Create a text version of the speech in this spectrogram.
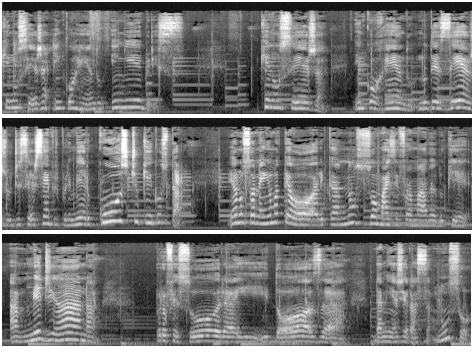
que não seja incorrendo em ibris, que não seja incorrendo no desejo de ser sempre o primeiro, custe o que custar. Eu não sou nenhuma teórica, não sou mais informada do que a mediana professora e idosa da minha geração. Não sou,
